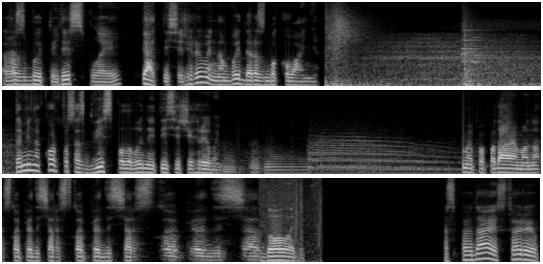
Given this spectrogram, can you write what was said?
розбитий дисплей. 5 тисяч гривень нам вийде розблокування. Заміна корпуса 2,5 тисячі гривень. Ми попадаємо на 150, 150, 150 доларів. Розповідаю історію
